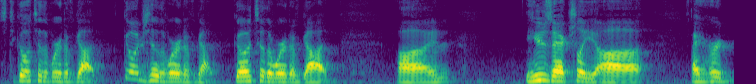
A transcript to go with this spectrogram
is to go to the Word of God. Go to the Word of God. Go to the Word of God. Uh, and he was actually, uh, I heard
